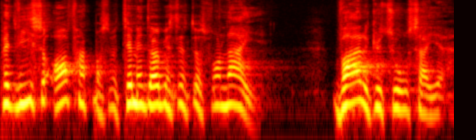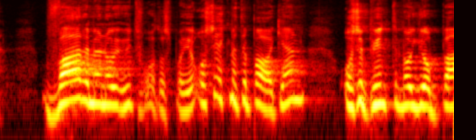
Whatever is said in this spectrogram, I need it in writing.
på et vis så avfant vi oss til min dag bestemte oss for nei. Hva er det Guds ord sier? Hva er det vi nå utfordrer oss på å gjøre? Og så gikk vi tilbake igjen, og så begynte vi å jobbe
